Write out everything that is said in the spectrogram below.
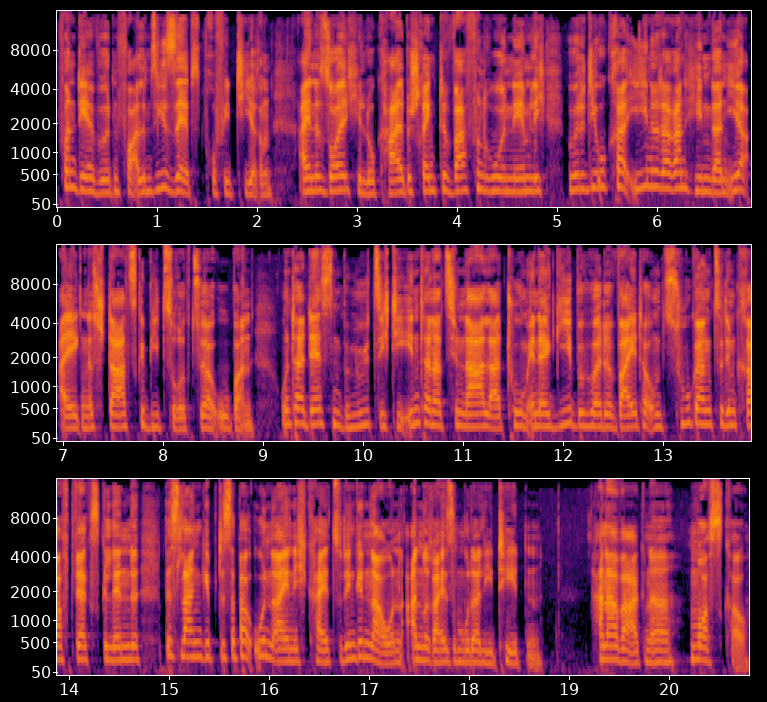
von der würden vor allem sie selbst profitieren. Eine solche lokal beschränkte Waffenruhe nämlich würde die Ukraine daran hindern, ihr eigenes Staatsgebiet zurückzuerobern. Unterdessen bemüht sich die internationale Atomenergiebehörde weiter um Zugang zu dem Kraftwerksgelände. Bislang gibt es aber Uneinigkeit zu den genauen Anreisemodalitäten. Hanna Wagner, Moskau.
